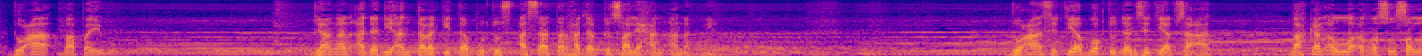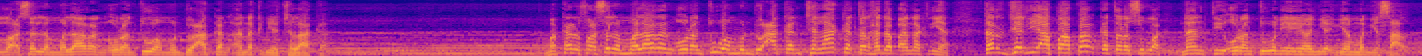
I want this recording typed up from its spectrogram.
Doa Bapak Ibu. Jangan ada di antara kita putus asa terhadap kesalehan anaknya. Doa setiap waktu dan setiap saat. Bahkan Allah Rasul sallallahu alaihi wasallam melarang orang tua mendoakan anaknya celaka. Maka Rasulullah SAW melarang orang tua mendoakan celaka terhadap anaknya. Terjadi apa-apa, kata Rasulullah, nanti orang tuanya yang, yang menyesal.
